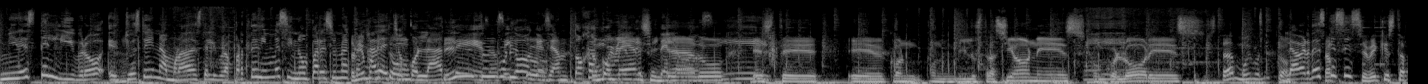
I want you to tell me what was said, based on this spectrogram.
Mira, este libro, eh, yo estoy enamorada de este libro. Aparte, dime si no parece una caja de chocolates, Sí, así como que se antoja Está muy bien diseñado, sí. este, eh, con, con ilustraciones, con Sí. colores. Está muy bonito. La verdad es Está- que sí- se ve que está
